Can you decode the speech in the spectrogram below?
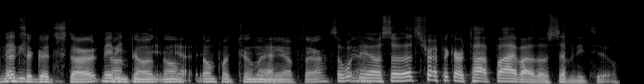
Maybe That's a good start. maybe- don't don't don't, yeah, don't put too yeah. many up there. so what Yeah. you know. So let's try to pick our top five out of those seventy-two,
